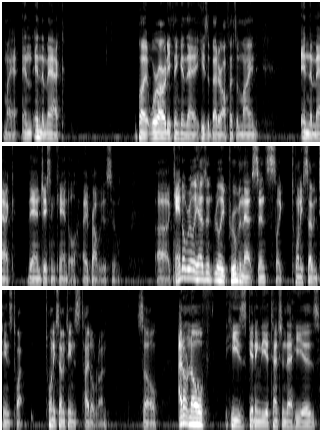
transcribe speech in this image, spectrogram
my in, in the MAC, but we're already thinking that he's a better offensive mind in the MAC than Jason Candle. I probably assume. Uh, Candle really hasn't really proven that since like 2017's twi- 2017's title run. So I don't know if he's getting the attention that he is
